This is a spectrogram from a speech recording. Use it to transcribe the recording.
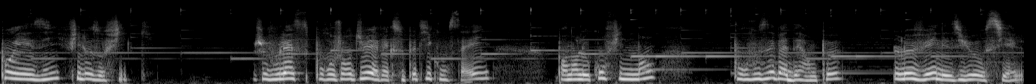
Poésie philosophique. Je vous laisse pour aujourd'hui avec ce petit conseil. Pendant le confinement, pour vous évader un peu, levez les yeux au ciel.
